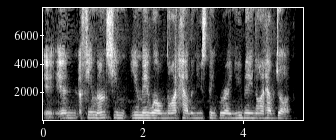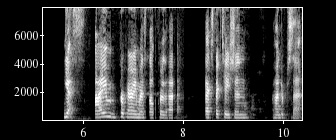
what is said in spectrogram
in a few months you you may well not have a newspaper and you may not have a job? Yes, I am preparing myself for that expectation 100%.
